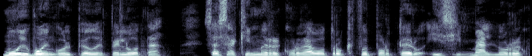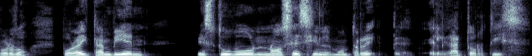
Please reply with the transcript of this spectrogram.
Muy buen golpeo de pelota. ¿Sabes a quién me recordaba? Otro que fue portero, y si mal no recuerdo, por ahí también estuvo, no sé si en el Monterrey, el Gato Ortiz.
